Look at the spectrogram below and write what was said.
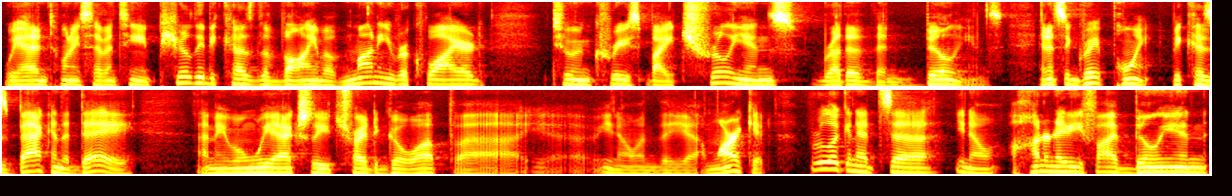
we had in 2017 purely because the volume of money required to increase by trillions rather than billions. And it's a great point because back in the day, I mean, when we actually tried to go up, uh, you know, in the uh, market, we're looking at, uh, you know, 185 billion,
